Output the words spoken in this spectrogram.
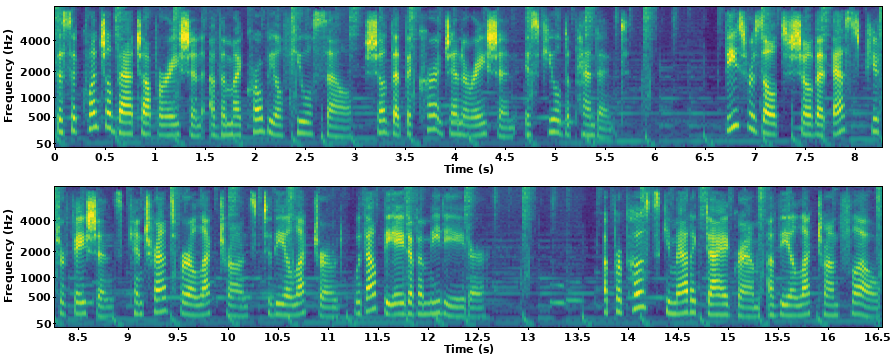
The sequential batch operation of the microbial fuel cell showed that the current generation is fuel dependent. These results show that S. putrefaciens can transfer electrons to the electrode without the aid of a mediator. A proposed schematic diagram of the electron flow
